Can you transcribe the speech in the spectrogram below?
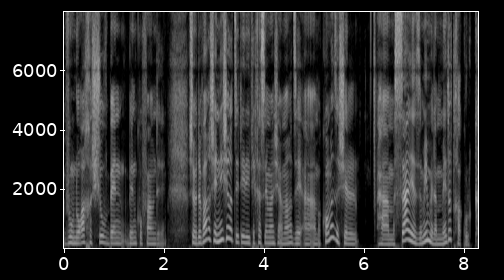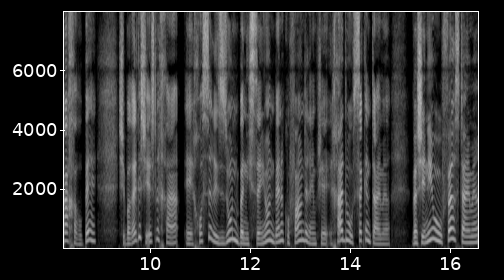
והוא נורא חשוב בין, בין co-founder ים. עכשיו, הדבר השני שרציתי להתייחס למה שאמרת, זה המקום הזה של המסע היזמי מלמד אותך כל כך הרבה, שברגע שיש לך אה, חוסר איזון בניסיון בין ה co-founder ים, כשאחד הוא second timer, והשני הוא first timer,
